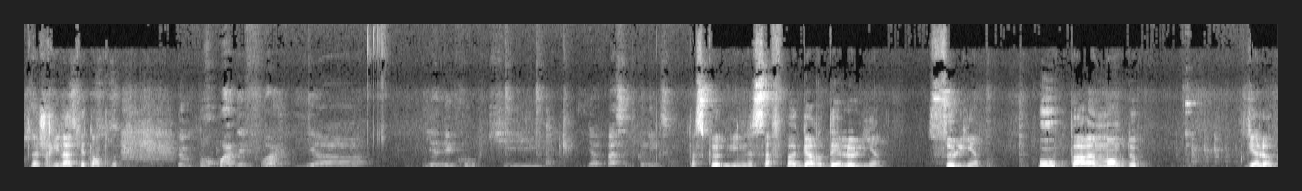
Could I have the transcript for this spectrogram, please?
C'est la shrina qui est entre eux. Donc pourquoi des fois il y a, il y a des couples qui. Il n'y a pas cette connexion? Parce qu'ils ne savent pas garder le lien, ce lien. Ou par un manque de dialogue,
